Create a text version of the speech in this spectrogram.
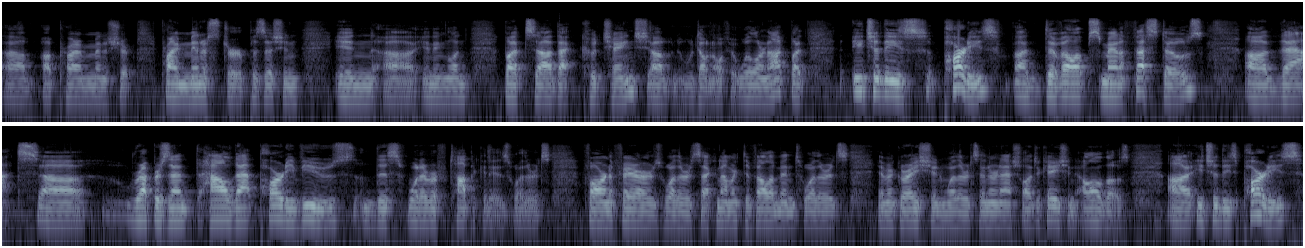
uh, a prime minister prime minister position in uh, in England, but uh, that could change. we don't know if it will or not. But each of these parties develops manifestos uh, that uh, represent how that party views this, whatever topic it is, whether it's foreign affairs, whether it's economic development, whether it's immigration, whether it's international education, all of those. Uh, each of these parties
